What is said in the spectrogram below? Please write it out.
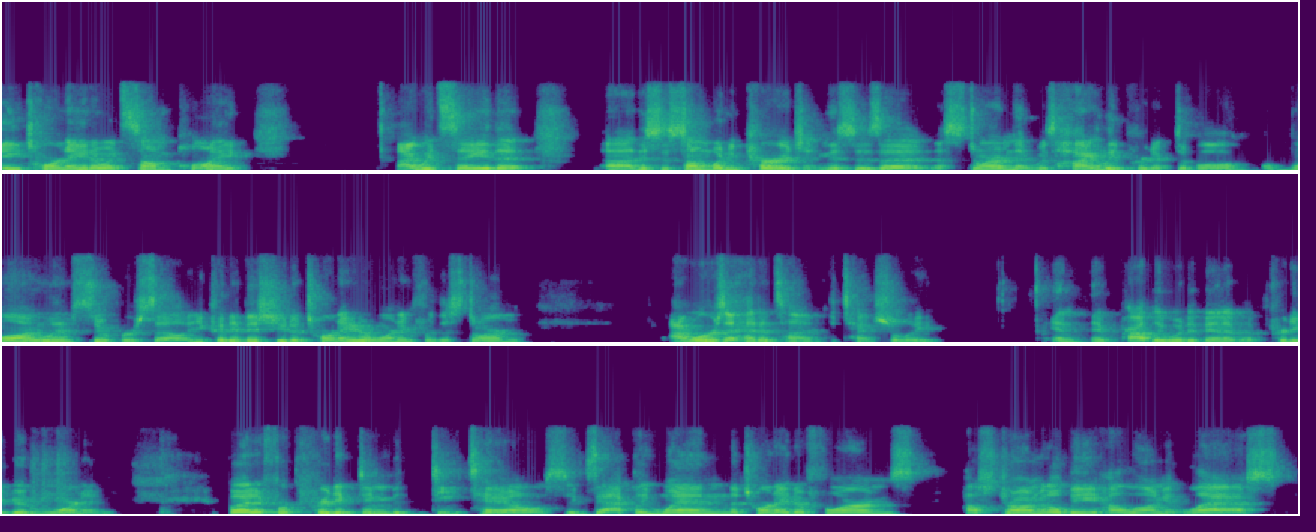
a tornado at some point, I would say that uh, this is somewhat encouraging. This is a, a, storm that was highly predictable, a long-lived supercell. You could have issued a tornado warning for the storm hours ahead of time, potentially, and it probably would have been a, pretty good warning. But if we're predicting the details, exactly when the tornado forms, how strong it'll be, how long it lasts,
